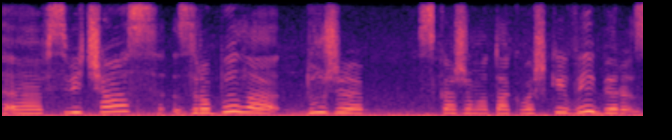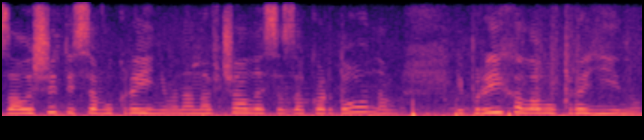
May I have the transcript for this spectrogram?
е, в свій час зробила дуже, скажімо так, важкий вибір залишитися в Україні. Вона навчалася за кордоном і приїхала в Україну.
